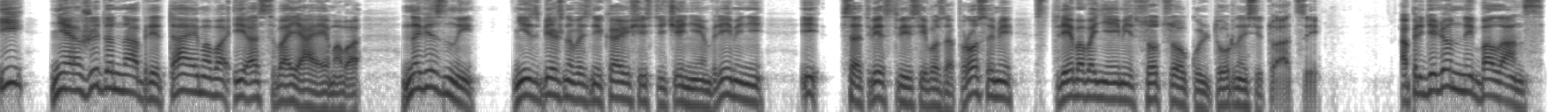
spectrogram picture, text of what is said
и неожиданно обретаемого и освояемого, новизны, неизбежно возникающей с течением времени и в соответствии с его запросами, с требованиями социокультурной ситуации. Определенный баланс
